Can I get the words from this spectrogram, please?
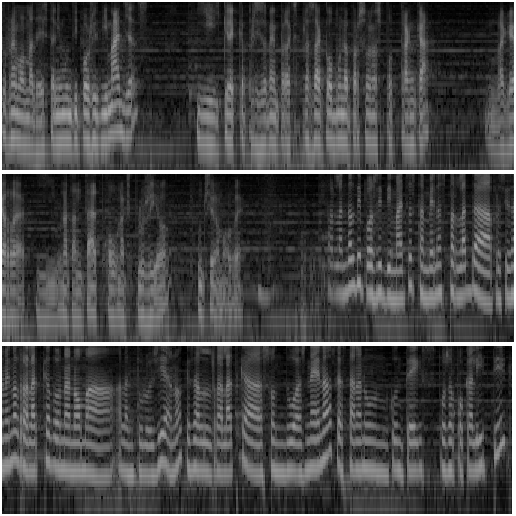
tornem al mateix. Tenim un dipòsit d'imatges i crec que precisament per expressar com una persona es pot trencar la guerra i un atemptat o una explosió funciona molt bé. Parlant del dipòsit d'imatges, també n'has parlat de precisament el relat que dona nom a, a l'antologia, no? que és el relat que són dues nenes que estan en un context postapocalíptic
